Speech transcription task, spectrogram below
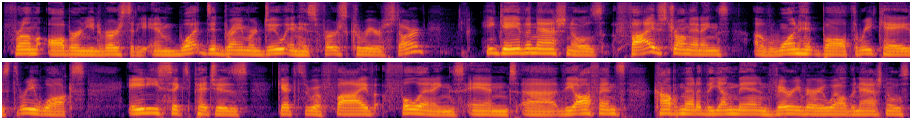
from Auburn University. And what did Braymer do in his first career start? He gave the Nationals five strong innings of one hit ball, three Ks, three walks, 86 pitches, gets through a five full innings. And uh, the offense complemented the young man very, very well. The Nationals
